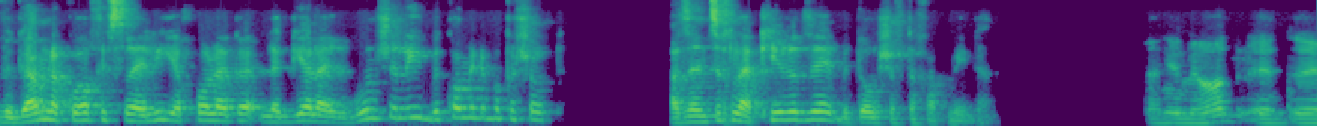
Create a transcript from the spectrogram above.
וגם לקוח ישראלי יכול להגיע לארגון שלי בכל מיני בקשות. אז אני צריך להכיר את זה בתור איש אבטחת מידע. מעניין מאוד, זה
